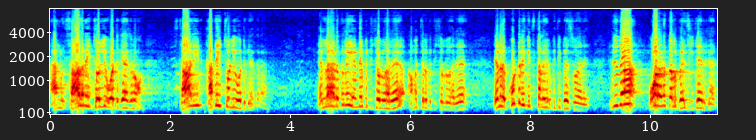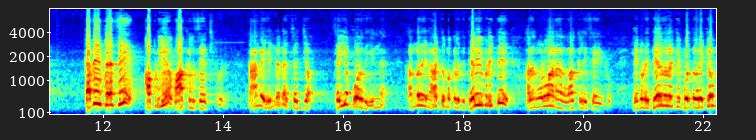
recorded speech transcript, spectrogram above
நாங்கள் சாதனை சொல்லி ஓட்டு கேட்கிறோம். ஸ்டாலின் கதை சொல்லி ஓட்டு கேட்கிறார். எல்லா இடத்துலயும் என்னை பத்தி சொல்லுவாரு அமைச்சரை பத்தி சொல்லுவாரு எனது கூட்டணி கட்சி தலைவர் பத்தி பேசுவாரு. இதுதான் போற இடத்துல பேசிக்கிட்டே இருக்காரு. கதையை பேசி அப்படியே வாக்குகள் சேர்த்துட்டு நாங்க என்னென்ன செஞ்சோம்? செய்ய போறது என்ன? என்பதை நாட்டு மக்களுக்கு தெளிவுபடுத்தி அதன் மூலமா நாங்கள் வாக்களை சேகரிக்கிறோம். எங்களுடைய தேர்தல் அறிக்கை பொறுத்த வரைக்கும்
